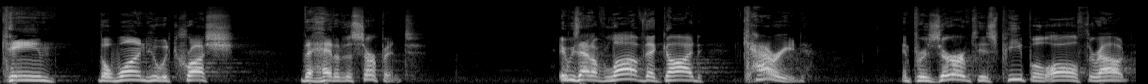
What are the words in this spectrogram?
came the one who would crush the head of the serpent. It was out of love that God carried and preserved his people all throughout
